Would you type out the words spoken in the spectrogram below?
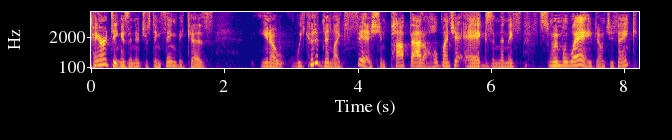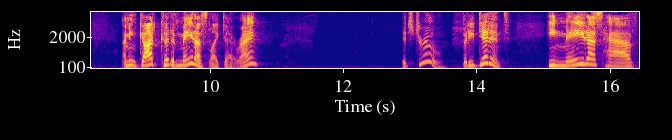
parenting is an interesting thing because, you know, we could have been like fish and pop out a whole bunch of eggs and then they f- swim away, don't you think? I mean, God could have made us like that, right? It's true, but He didn't. He made us have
